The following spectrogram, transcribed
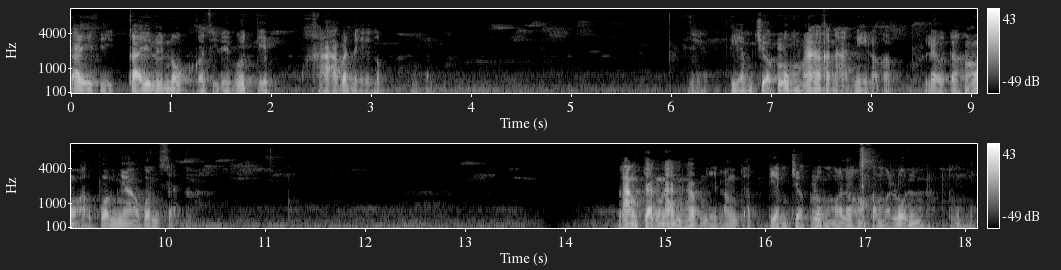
ไก่สิไก่หรือนกก็สิได้บ่เจ็บขาปานใดครับนี่ครับ นี่ครับ เตรียมเชือกลมมากขนาดนี้แล้วครับ แล้วแต่เฮาเอาความยาวความสั้นหลังจากนั้นครับนี่หลังจากเตรียมเชือกลมมาแล้วเฮาก็มาล้นตรงนี้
